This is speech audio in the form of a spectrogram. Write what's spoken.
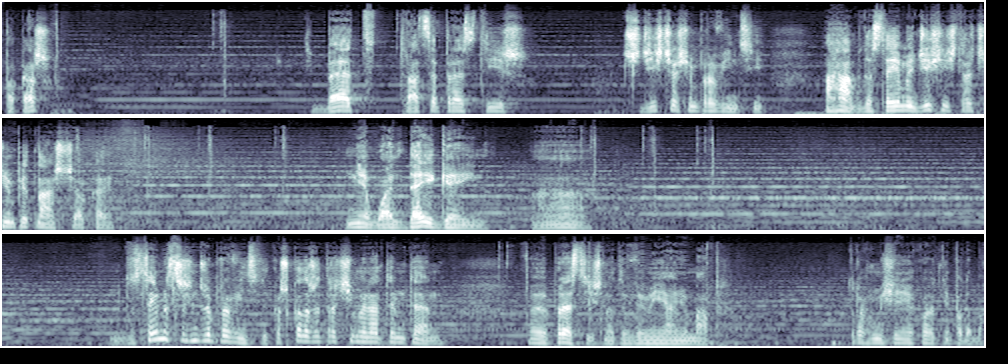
Pokaż. Tibet, tracę prestiż. 38 prowincji. Aha, dostajemy 10, tracimy 15, okej. Nie, while they gain. A. Dostajemy strasznie dużo prowincji, tylko szkoda, że tracimy na tym ten e, prestiż, na tym wymienianiu map. Trochę mi się nie- akurat nie podoba.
